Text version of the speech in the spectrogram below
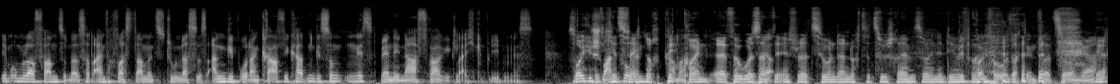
im Umlauf haben, sondern das hat einfach was damit zu tun, dass das Angebot an Grafikkarten gesunken ist, während die Nachfrage gleich geblieben ist solche Hätte Schwankungen. Ich jetzt vielleicht noch Bitcoin äh, verursachte ja. Inflation dann noch dazu schreiben sollen in dem Bitcoin Fall. verursachte Inflation, ja. ja.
